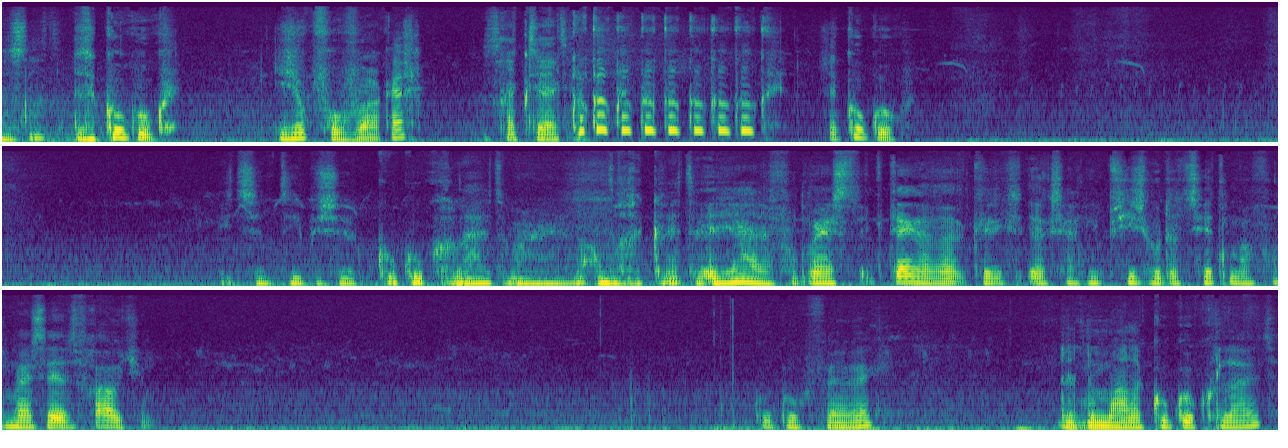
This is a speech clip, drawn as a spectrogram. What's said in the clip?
Wat is dat? Dat is een koekoek. Die is ook vroeg wakker. Dat gaat... eh, koek, koek, koek, koek, koek. Dat is een koekoek. Niet zo'n typische koekoekgeluid, maar een andere gekwetter. Ja, volgens mij is het- ik denk dat, ik, ik zeg niet precies hoe dat zit, maar volgens mij is het het vrouwtje. Koekoek ver weg. Het normale koekoekgeluid.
